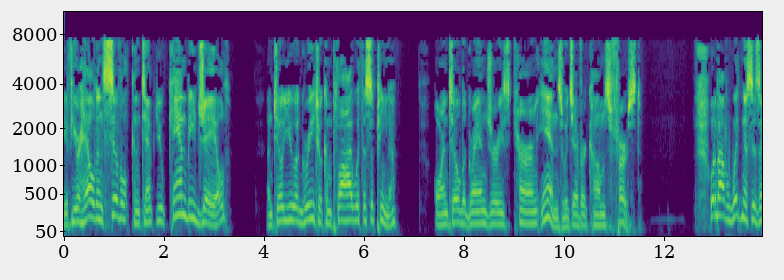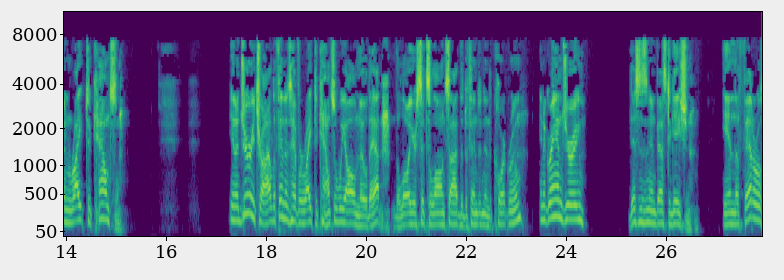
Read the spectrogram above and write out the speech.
If you're held in civil contempt, you can be jailed until you agree to comply with the subpoena or until the grand jury's term ends, whichever comes first. What about witnesses and right to counsel? In a jury trial, defendants have a right to counsel. We all know that. The lawyer sits alongside the defendant in the courtroom. In a grand jury, this is an investigation in the federal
